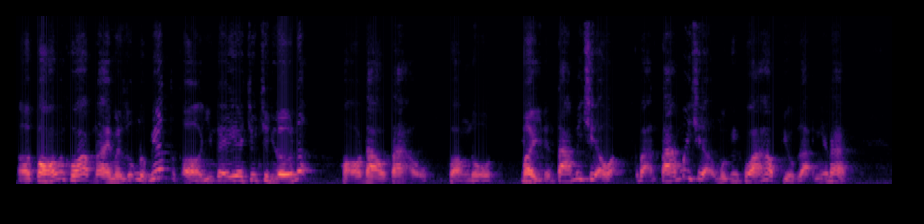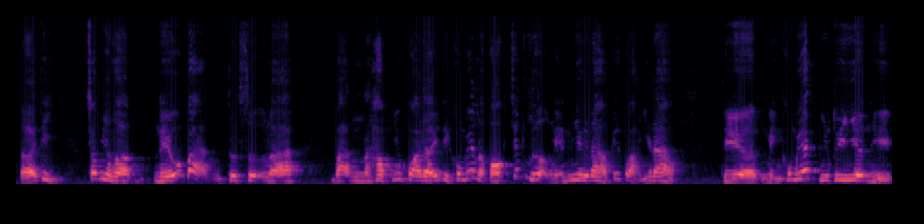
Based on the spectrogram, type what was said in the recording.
À, có cái khóa học này mà Dũng được biết ở những cái chương trình lớn đó, họ đào tạo khoảng độ 7 đến 80 triệu ạ. Các bạn 80 triệu một cái khóa học kiểu dạng như này. Đấy thì trong trường hợp nếu bạn thực sự là bạn học những khóa đấy thì không biết là có chất lượng đến như nào kết quả như nào. Thì ờ, mình không biết nhưng tuy nhiên thì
